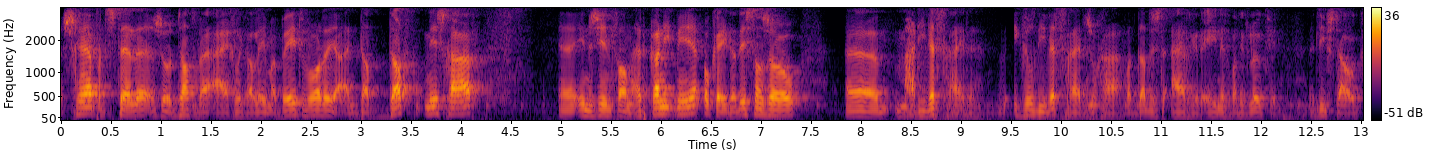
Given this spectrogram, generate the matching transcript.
scherper te stellen. Zodat wij eigenlijk alleen maar beter worden. Ja, en dat dat misgaat. in de zin van het kan niet meer. Oké, dat is dan zo. Eh, maar die wedstrijden. Ik wil die wedstrijden zo graag. Want dat is eigenlijk het enige wat ik leuk vind. Het liefst zou ik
